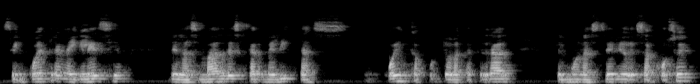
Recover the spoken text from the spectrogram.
se encuentra en la iglesia de las Madres Carmelitas en Cuenca, junto a la catedral del monasterio de San José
